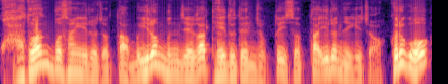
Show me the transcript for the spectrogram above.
과도한 보상이 이루어졌다. 뭐 이런 문제가 대두된 적도 있었다. 이런 얘기죠. 그리고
